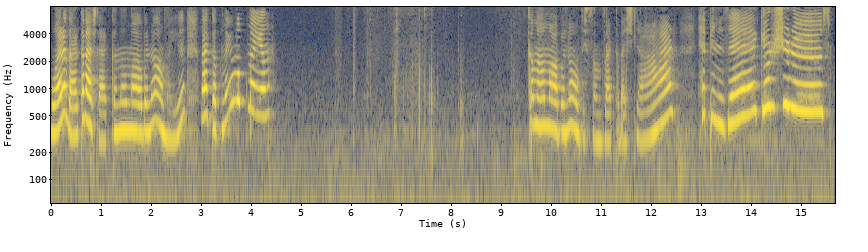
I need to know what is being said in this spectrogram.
Bu arada arkadaşlar kanalıma abone olmayı, like atmayı unutmayın. Kanalıma abone olduysanız arkadaşlar hepinize görüşürüz.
